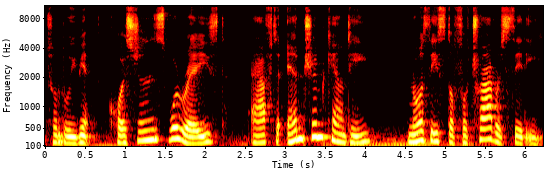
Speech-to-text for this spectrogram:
重读一遍 ，questions were raised after Antrim County, northeast of Traverse City,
